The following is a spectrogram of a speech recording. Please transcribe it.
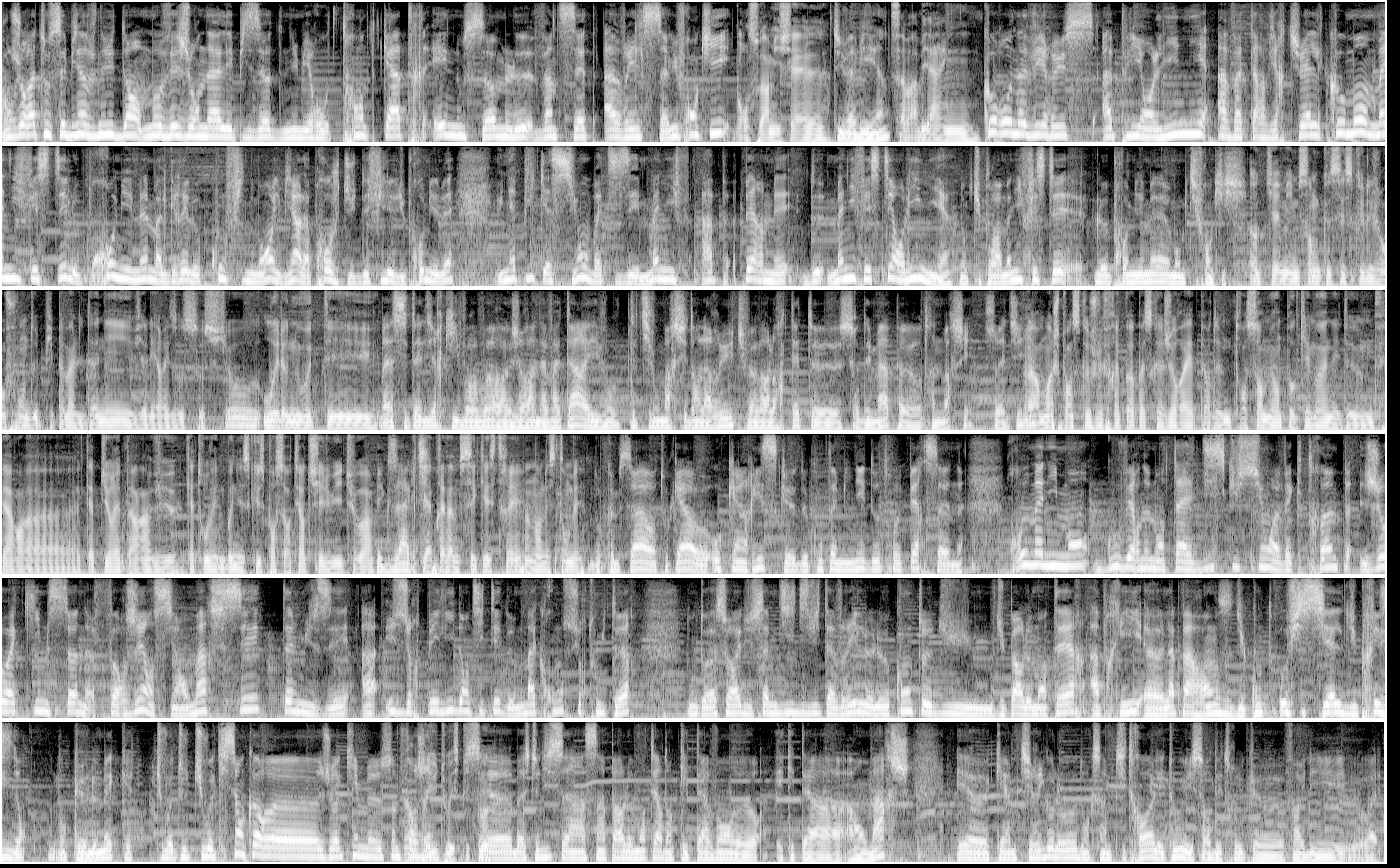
Bonjour à tous et bienvenue dans Mauvais Journal, épisode numéro 34, et nous sommes le 27 avril. Salut Francky, Bonsoir Michel, tu vas bien? Ça va bien Coronavirus, appli en ligne, avatar virtuel, comment manifester le 1er mai malgré le confinement? Eh bien, à l'approche du défilé du 1er mai, une application baptisée Manif App permet de manifester en ligne. Donc tu pourras manifester le 1er mai, mon petit Francky. Ok, mais il me semble que c'est ce que les gens font depuis pas mal d'années via les réseaux sociaux. Où est la nouveauté? Bah, c'est-à-dire qu'ils vont avoir euh, genre un avatar et ils vont peut-être ils vont marcher dans la rue, tu vas voir leur tête euh, sur des maps euh, en train de marcher. Ça va être génial. Alors moi je pense que je le ferai pas parce que j'aurais peur de me transformer en Pokémon et de me faire euh, capturer par un vieux qui a trouvé une bonne excuse pour sortir de chez lui, tu vois. Et Exact. qui après va me séquestrer. Non, non, laisse tomber. Donc comme ça, en tout cas, aucun risque de contaminer d'autres personnes. Remaniement gouvernemental, discussion avec Trump, Joachimson Forger, ancien En Marche, s'est amusé à usurper l'identité de Macron sur Twitter. Donc dans la soirée du samedi 18 avril, le compte du, du parlementaire a pris euh, l'apparence du compte officiel du président. Donc euh, le mec, tu vois, tu, tu vois qui c'est encore euh, Joachim Sonforger pas du tout, euh, bah, je te dis, c'est un, parlementaire donc, qui était avant et qui était à, à En Marche et euh, qui est un petit rigolo. Donc c'est un petit troll et tout. Et il sort des trucs. euh, Enfin, il est. Ouais,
